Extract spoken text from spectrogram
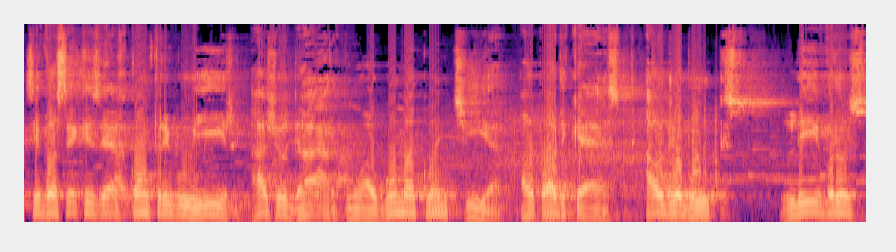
Se você quiser contribuir, ajudar com alguma quantia ao podcast, audiobooks, livros,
